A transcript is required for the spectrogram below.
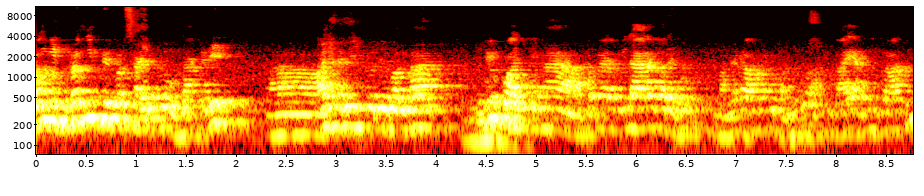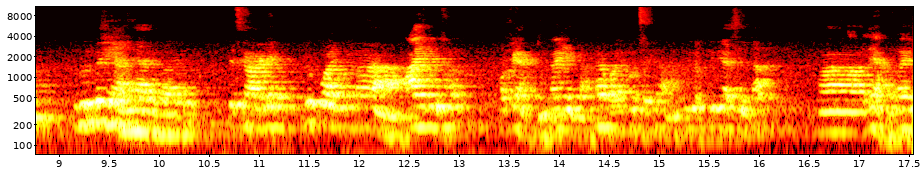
रङ्गिन रङ्गिन पेपर साइजको हुँदाखेरि अ, अलिकति यो लेभलमा यो क्वालिटीमा तपाईँलाई मिलाएर गरेको भनेर अघि भन्नुभयो हामी भाइ हामी गएको थियौँ तुरुन्तै यहाँ ल्याएर गएको त्यस कारणले यो क्वालिटीमा आएको छ पक्कै हामीलाई घाटा भएको छैन हाम्रो यो क्रियाशीलता अ, ले हामीलाई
